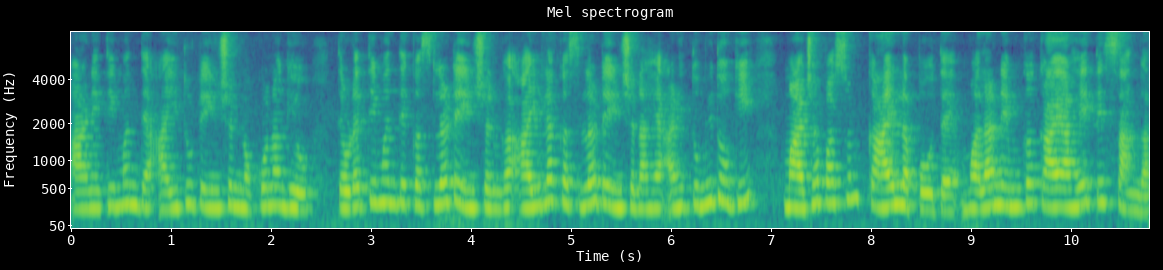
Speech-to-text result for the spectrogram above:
आणि ती म्हणते आई तू टेन्शन नको ना घेऊ. तेवढ्यात ती म्हणते कसलं टेन्शन ग? आईला कसलं टेन्शन आहे? आणि तुम्ही दोघी माझ्यापासून काय लपवत आहे मला नेमकं काय आहे ते सांगा.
